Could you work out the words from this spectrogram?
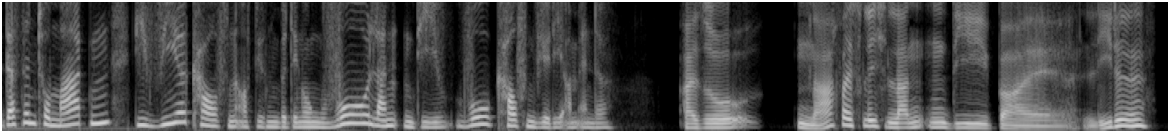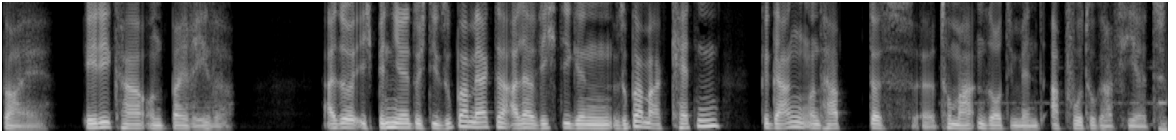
das sind Tomaten, die wir kaufen aus diesen Bedingungen. Wo landen die? Wo kaufen wir die am Ende? Also nachweislich landen die bei Lidl, bei Edeka und bei Rewe. Also ich bin hier durch die Supermärkte aller wichtigen Supermarktketten gegangen und habe das äh, Tomatensortiment abfotografiert.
